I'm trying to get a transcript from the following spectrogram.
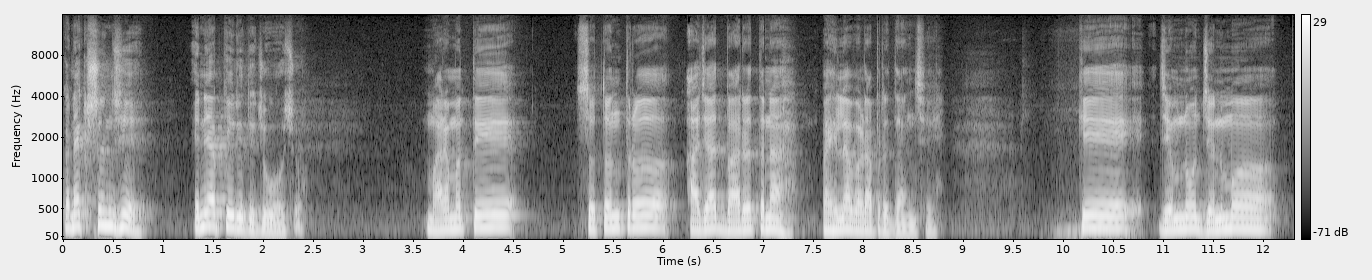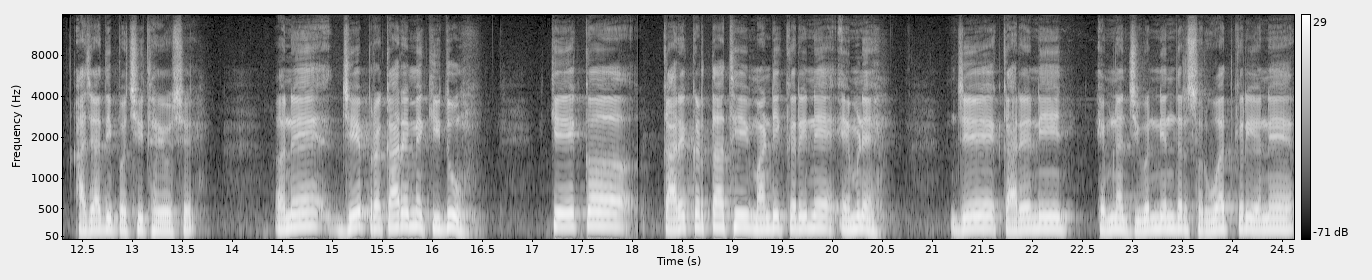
કનેક્શન છે, એને આપ કઈ રીતે જુઓ છો? મારા મતે સ્વતંત્ર આઝાદ ભારતના પહેલા વડાપ્રધાન છે કે જેમનો જન્મ આઝાદી પછી થયો છે. અને જે પ્રકારે મેં કીધું કે એક કાર્યકર્તાથી માંડી કરીને એમણે જે કાર્યની એમના જીવનની અંદર શરૂઆત કરી અને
